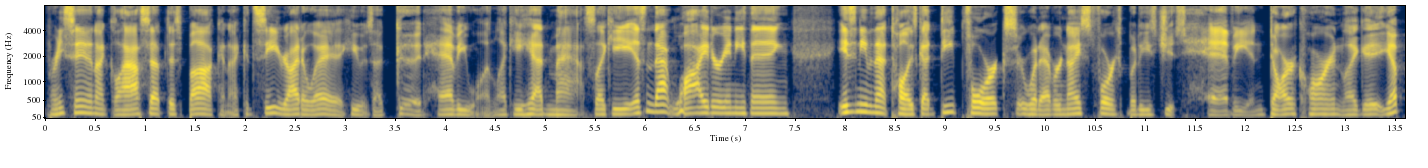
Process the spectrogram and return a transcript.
pretty soon I glass up this buck and I could see right away he was a good heavy one. Like he had mass. Like he isn't that wide or anything isn't even that tall. He's got deep forks or whatever, nice forks, but he's just heavy and dark horn. Like, eh, yep,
